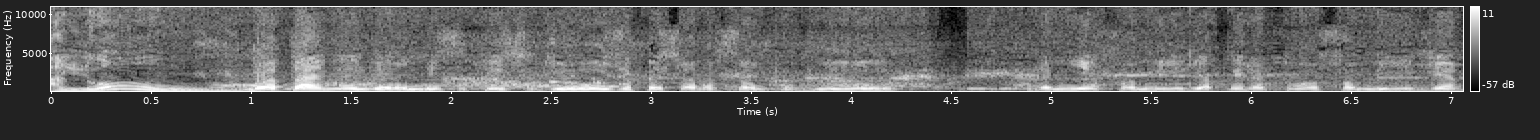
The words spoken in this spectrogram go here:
Alô? Boa tarde, Liliane. Nesse texto de hoje, eu peço oração por mim, pela minha família, pela tua família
